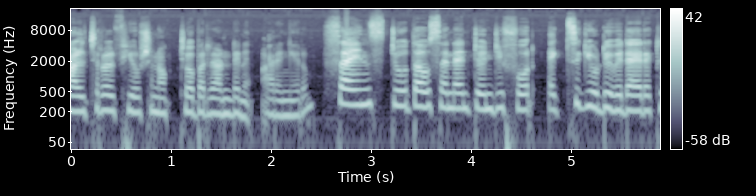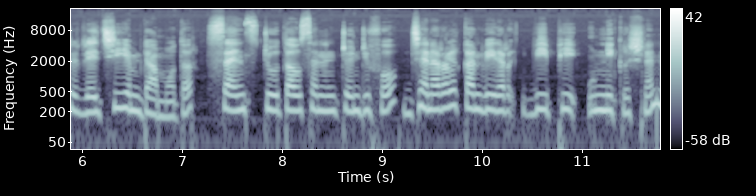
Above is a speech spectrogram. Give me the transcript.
കൾച്ചറൽ ഫ്യൂഷൻ ഒക്ടോബർ രണ്ടിന് അരങ്ങേറും. Science two thousand and twenty four executive director Reji M Damodar science two thousand and twenty four general convener V P Unnikrishnan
